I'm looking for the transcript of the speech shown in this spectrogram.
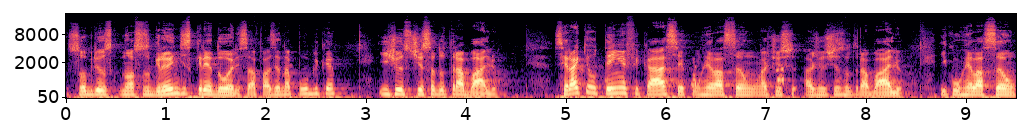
sobre os nossos grandes credores, a Fazenda Pública e Justiça do Trabalho. Será que eu tenho eficácia com relação à Justiça do Trabalho e com relação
